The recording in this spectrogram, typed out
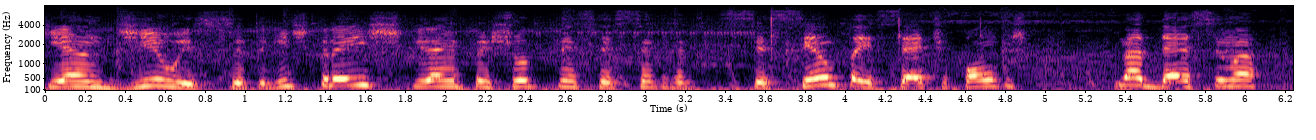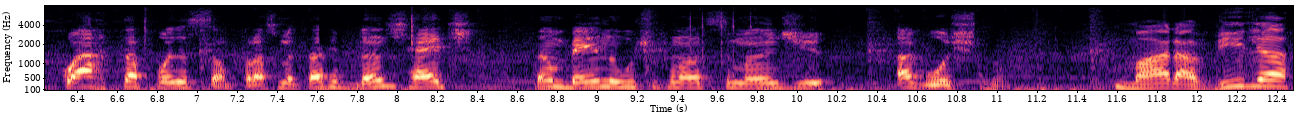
Kian Dewis 123, Guilherme Peixoto tem 60, 67 pontos na 14 posição. Próxima etapa Brands Hatch, também no último final de semana de agosto. Maravilha!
